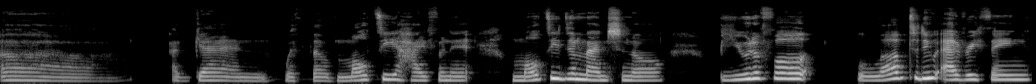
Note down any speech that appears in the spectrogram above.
uh, again with the multi hyphenate, multi dimensional, beautiful, love to do everything,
